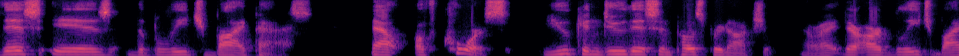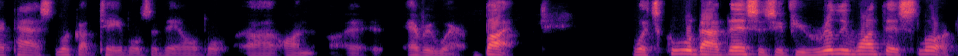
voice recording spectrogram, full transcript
this is the bleach bypass. Now, of course, you can do this in post-production, all right? There are bleach bypass lookup tables available uh, on uh, everywhere. But what's cool about this is if you really want this look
